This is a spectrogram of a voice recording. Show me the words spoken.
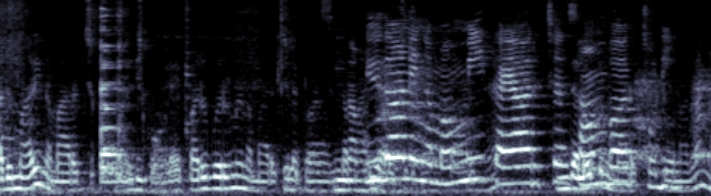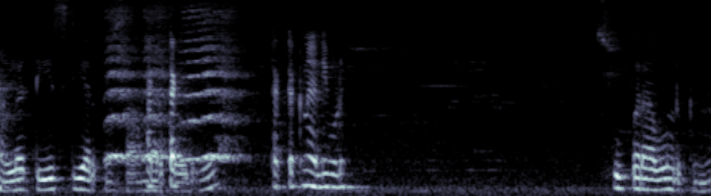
அது மாதிரி நம்ம அரைச்சிக்கணும் வச்சுக்கோங்களேன் பருபருன்னு நம்ம மாதிரி இதுதான் எங்க மம்மி தயாரிச்ச சாம்பார் பொடி. நல்லா டேஸ்டியாக இருக்கும் சாம்பார் டக் டக்குன்னு அள்ளி விடு சூப்பராகவும் இருக்குங்க.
